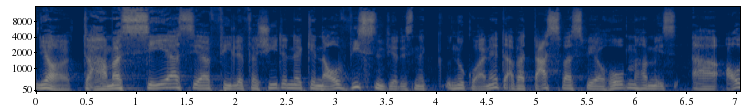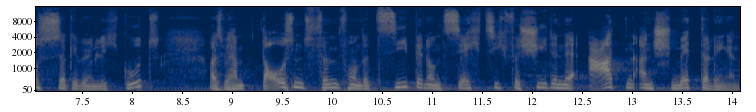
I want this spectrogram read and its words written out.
Ja, da haben wir sehr, sehr viele verschiedene. Genau wissen wir das nicht, nur gar nicht, aber das, was wir erhoben haben, ist äh, außergewöhnlich gut. Also wir haben 1567 verschiedene Arten an Schmetterlingen.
